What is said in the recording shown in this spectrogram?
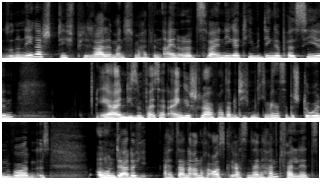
so eine Negativspirale manchmal hat, wenn ein oder zwei negative Dinge passieren. Er in diesem Fall ist halt eingeschlafen, hat natürlich nicht gemerkt, dass er bestohlen worden ist. Und dadurch hat dann auch noch ausgerastet und seine Hand verletzt,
